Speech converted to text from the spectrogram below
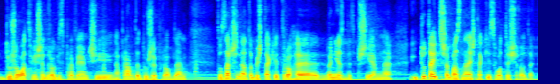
dużo łatwiejsze drogi sprawiają Ci naprawdę duży problem, to zaczyna to być takie trochę no, niezbyt przyjemne. I tutaj trzeba znaleźć taki złoty środek.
